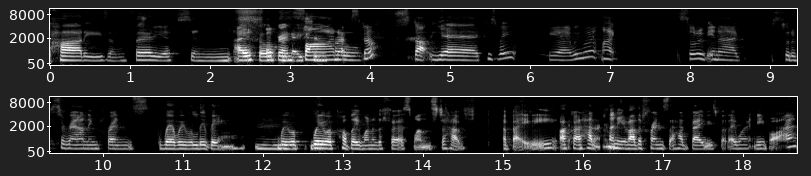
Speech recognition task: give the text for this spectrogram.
parties and thirtieths and AFL grand final stuff. stuff. Yeah, because we yeah we weren't like sort of in a sort of surrounding friends where we were living. We Mm. were we were probably one of the first ones to have a baby. Like I had plenty of other friends that had babies, but they weren't nearby.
